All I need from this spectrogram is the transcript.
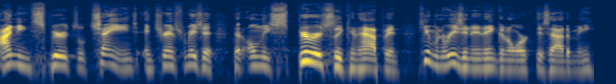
I need spiritual change and transformation that only spiritually can happen. Human reasoning ain't going to work this out of me.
